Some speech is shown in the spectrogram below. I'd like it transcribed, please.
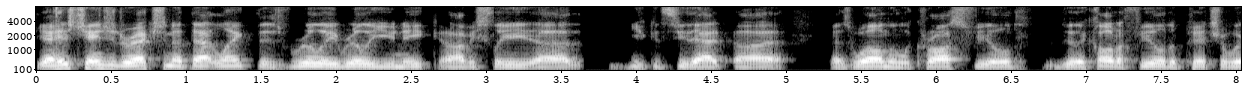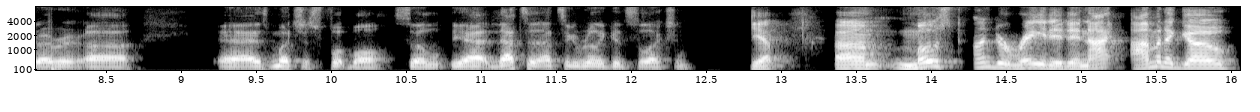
yeah, his change of direction at that length is really really unique. Obviously, uh, you can see that uh, as well in the lacrosse field. Do they call it a field, a pitch, or whatever? Uh, as much as football. So yeah, that's a that's a really good selection. Yep. Um, most underrated, and I I'm gonna go.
